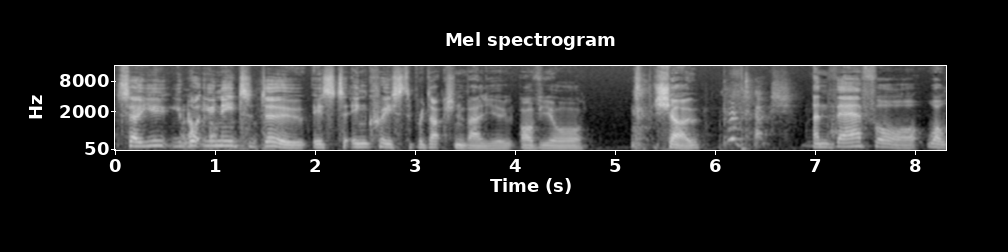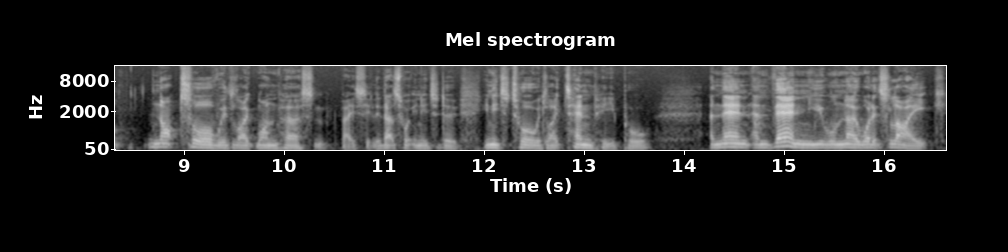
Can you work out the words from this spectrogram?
so you, you what you need to do is to increase the production value of your show Production. And therefore well not tour with like one person basically. That's what you need to do. You need to tour with like 10 people. And then and then you will know what it's like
